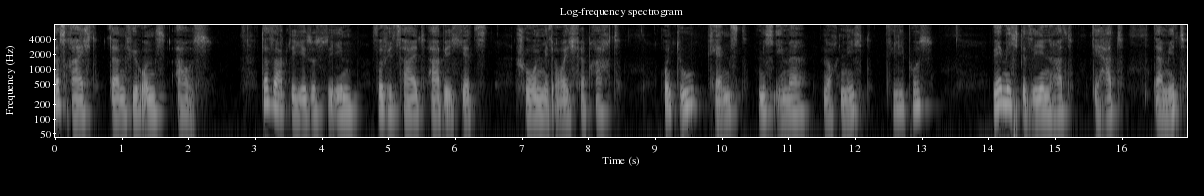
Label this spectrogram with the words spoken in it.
Das reicht dann für uns aus. Da sagte Jesus zu ihm, so viel Zeit habe ich jetzt schon mit euch verbracht, und du kennst mich immer noch nicht? Philippus? Wer mich gesehen hat, der hat damit,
